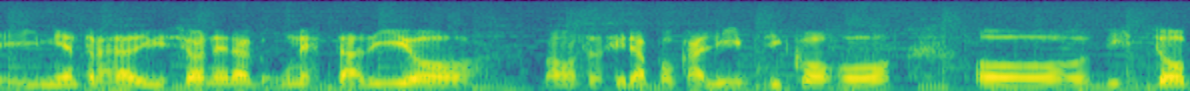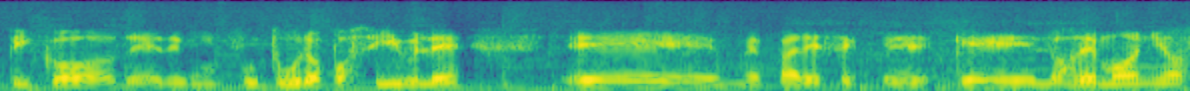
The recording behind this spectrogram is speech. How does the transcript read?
y mientras la división era un estadio, vamos a decir, apocalíptico o, distópico de, un futuro posible, eh, me parece que, los demonios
